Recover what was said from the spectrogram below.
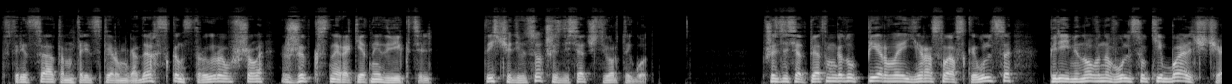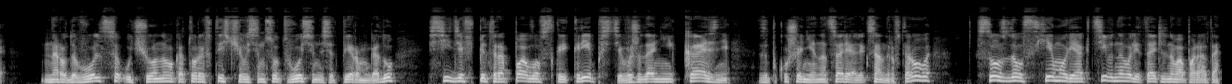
в 30-31 годах сконструировавшего жидкостный ракетный двигатель. 1964 год. В 65 году первая Ярославская улица переименована в улицу Кибальчича, народовольца, ученого, который в 1881 году, сидя в Петропавловской крепости в ожидании казни за покушение на царя Александра II, создал схему реактивного летательного аппарата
